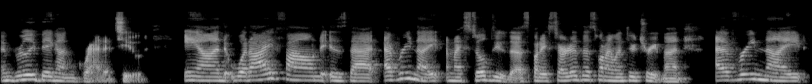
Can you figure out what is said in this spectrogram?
i'm really big on gratitude and what I found is that every night, and I still do this, but I started this when I went through treatment, every night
